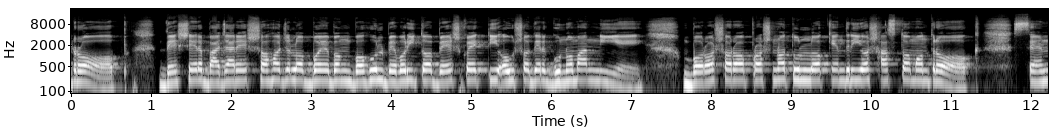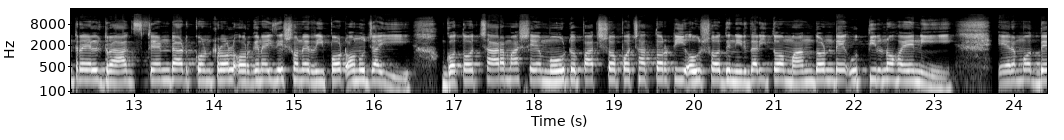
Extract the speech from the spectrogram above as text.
ড্রপ। দেশের বাজারে সহজলভ্য এবং বহুল ব্যবহৃত বেশ কয়েকটি ঔষধের গুণমান নিয়ে বড়সড় প্রশ্ন তুলল কেন্দ্রীয় স্বাস্থ্য মন্ত্রক। সেন্ট্রাল ড্রাগ স্ট্যান্ডার্ড কন্ট্রোল অর্গানাইজেশনের রিপোর্ট অনুযায়ী গত চার মাসে মোট পাঁচশো পঁচাত্তর পঁচাত্তরটি ঔষধ নির্ধারিত মানদণ্ডে উত্তীর্ণ হয়নি। এর মধ্যে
